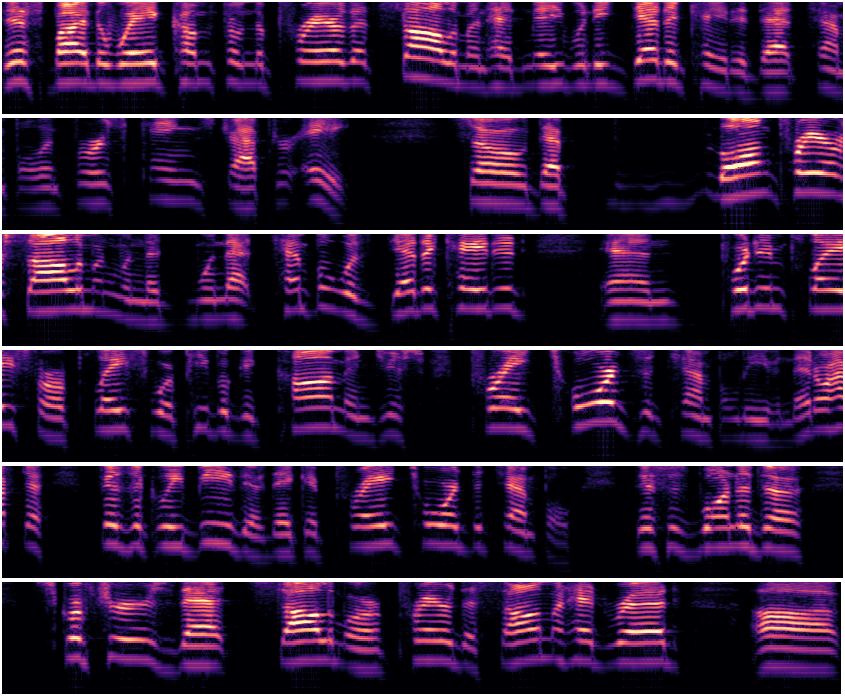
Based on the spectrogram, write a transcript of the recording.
This, by the way, comes from the prayer that Solomon had made when he dedicated that temple in 1 Kings chapter 8. So that long prayer of Solomon when, the, when that temple was dedicated and put in place for a place where people could come and just pray towards the temple even. They don't have to physically be there. They could pray toward the temple. This is one of the scriptures that Solomon, or prayer that Solomon had read uh,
